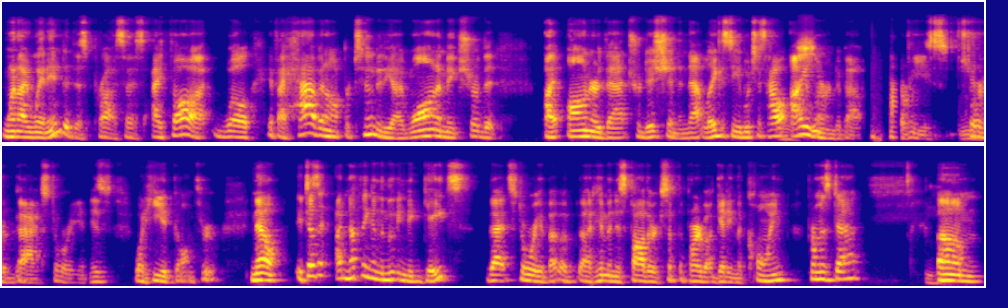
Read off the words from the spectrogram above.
when I went into this process, I thought, well, if I have an opportunity, I want to make sure that I honor that tradition and that legacy, which is how I learned about Harvey's Mm. sort of backstory and his what he had gone through. Now, it doesn't uh, nothing in the movie negates that story about about him and his father, except the part about getting the coin from his dad. Mhm. Um,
